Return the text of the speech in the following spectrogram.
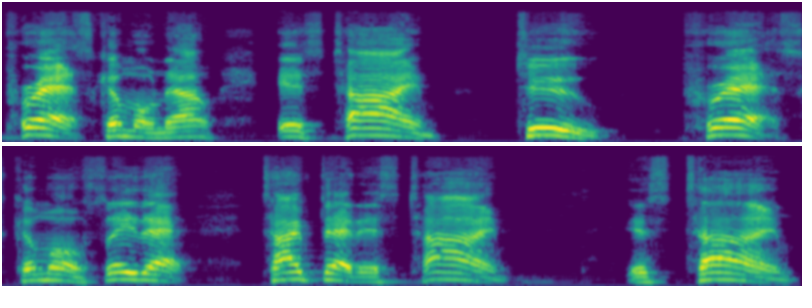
press. Come on now. It's time to press. Come on, say that. Type that. It's time. It's time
